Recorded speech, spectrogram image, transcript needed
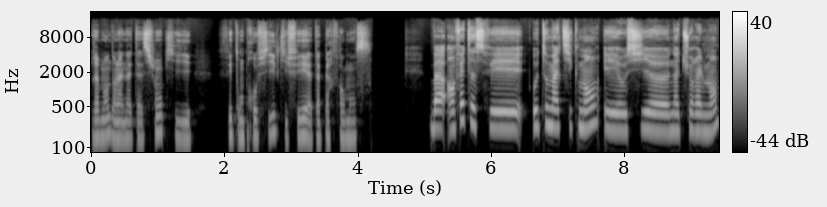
vraiment dans la natation qui fait ton profil, qui fait ta performance? Bah en fait ça se fait automatiquement et aussi euh, naturellement.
